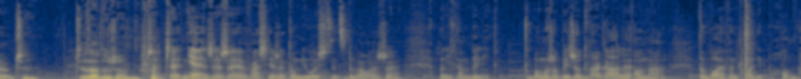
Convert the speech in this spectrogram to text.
wiem, czy, czy za dużo. Czy, czy, nie, że, że właśnie, że to miłość zdecydowała, że oni tam byli. Bo można powiedzieć, że odwaga, ale ona to była ewentualnie pochodna.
